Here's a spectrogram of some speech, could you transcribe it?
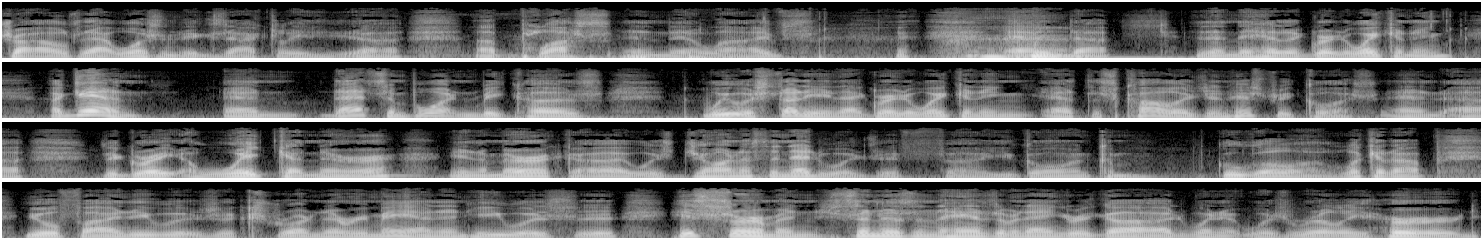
trials, that wasn't exactly uh, a plus in their lives. and uh, then they had a Great Awakening again, and that's important because we were studying that Great Awakening at this college in history course, and uh, the Great Awakener in America was Jonathan Edwards. If uh, you go on com- Google or look it up, you'll find he was an extraordinary man, and he was uh, his sermon, "Sinners in the Hands of an Angry God," when it was really heard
